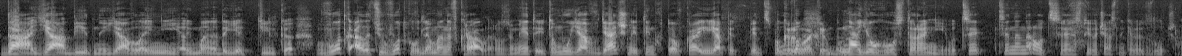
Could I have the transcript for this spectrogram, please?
да, я бідний, я в лайні, а в мене дає тільки водка, але цю водку для мене вкрали, розумієте? І тому я вдячний тим, хто вкрав, і я під, під Покривати на його стороні. От це, це не народ, це співучасники злочину.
